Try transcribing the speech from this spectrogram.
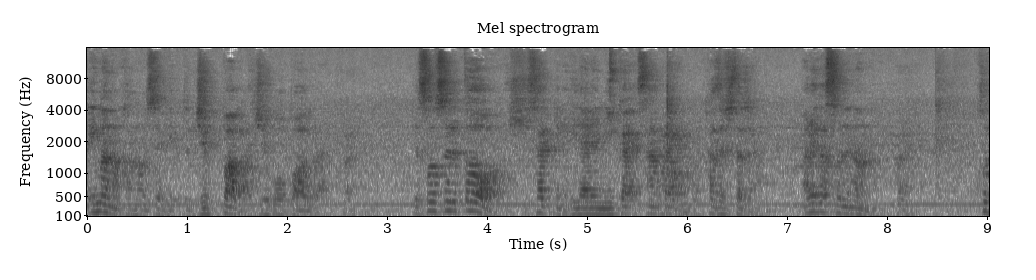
で今の可能性でいくと10%から15%ぐらい。でそうするとひさっきの左2回3回外したじゃん。あれがそれなの。はい。こ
